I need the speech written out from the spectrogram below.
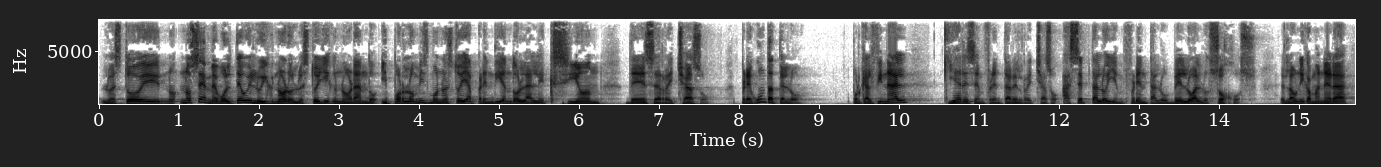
lo estoy, no, no, sé, me volteo y lo ignoro, lo estoy ignorando y por lo mismo no estoy aprendiendo la lección de ese rechazo. Pregúntatelo, porque al final quieres enfrentar el rechazo, acéptalo y enfréntalo, velo a los ojos. Es la única manera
